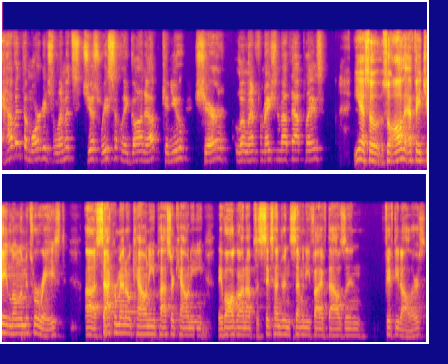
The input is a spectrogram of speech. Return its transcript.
haven't the mortgage limits just recently gone up? Can you share a little information about that, please? Yeah, so so all the FHA loan limits were raised. Uh, Sacramento County, Placer County, they've all gone up to six hundred seventy-five thousand fifty dollars.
